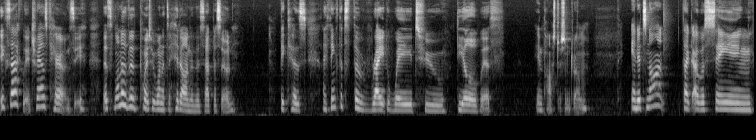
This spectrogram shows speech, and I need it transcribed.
exactly. Transparency. That's one of the points we wanted to hit on in this episode because I think that's the right way to deal with imposter syndrome. And it's not like I was saying,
